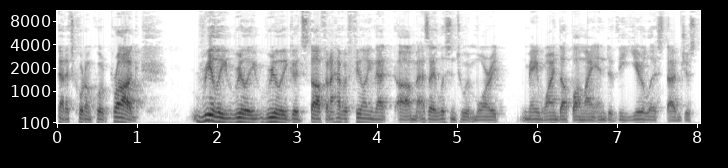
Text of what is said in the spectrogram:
that it's quote unquote prog. Really, really, really good stuff, and I have a feeling that um, as I listen to it more, it may wind up on my end of the year list. I'm just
